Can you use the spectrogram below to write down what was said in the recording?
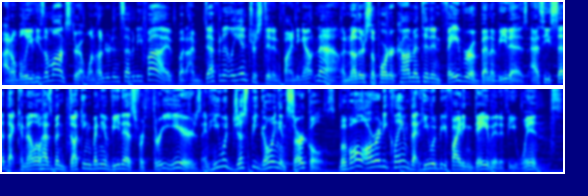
I don't believe he's a monster at 175, but I'm definitely interested in finding out now. Another supporter commented in favor of Benavidez as he said that Canelo has been ducking Benavidez for three years, and he would just be going in circles. Bivol already claimed that he would be fighting David if he wins.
